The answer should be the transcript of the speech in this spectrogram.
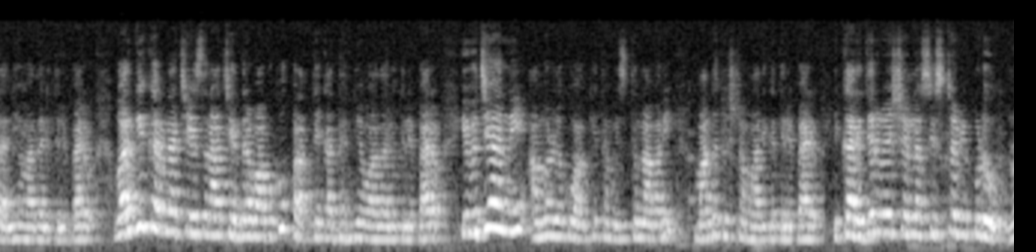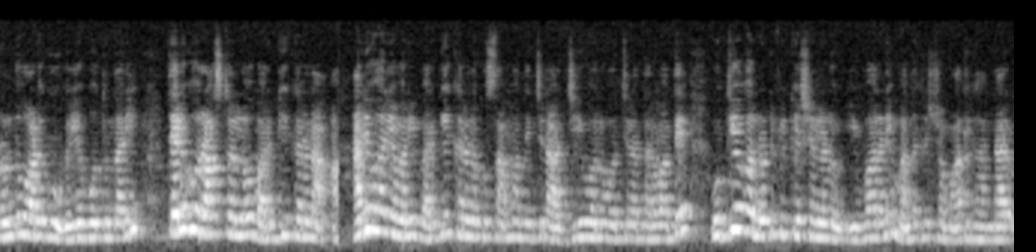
ధన్యవాదాలు తెలిపారు. వర్గీకరణ చేసిన చంద్రబాబుకు ప్రత్యేక ధన్యవాదాలు తెలిపారు. ఈ విజయాన్ని అమరులకు అంకితం ఇస్తున్నామని మందకృష్ణ మాదిగ తెలిపారు. ఇక రిజర్వేషన్ల సిస్టమ్ ఇప్పుడు రెండు అడుగు వేయబోతుందని తెలుగు రాష్ట్రాల్లో వర్గీకరణ అనివార్యమని వర్గీకరణకు సంబంధించిన జీవోలు వచ్చిన తర్వాతే ఉద్యోగ నోటిఫికేషన్లను ఇవ్వాలని మందకృష్ణ మాదిగ అన్నారు.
